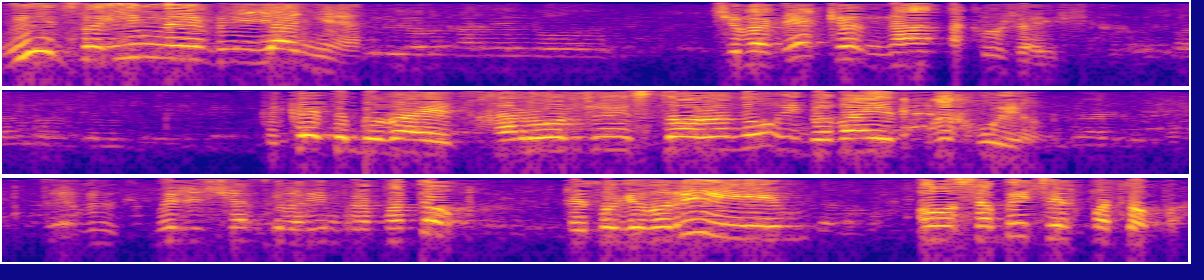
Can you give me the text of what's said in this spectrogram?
Есть взаимное влияние человека на окружающих. Как это бывает в хорошую сторону и бывает плохую. Мы же сейчас говорим про потоп. То есть поговорим о событиях потопа.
